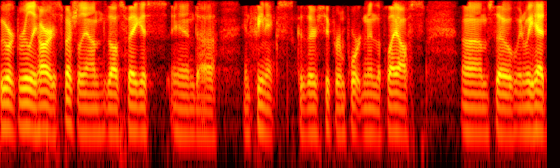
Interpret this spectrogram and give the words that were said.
we worked really hard, especially on Las Vegas and uh, and Phoenix because they're super important in the playoffs. Um, so and we had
